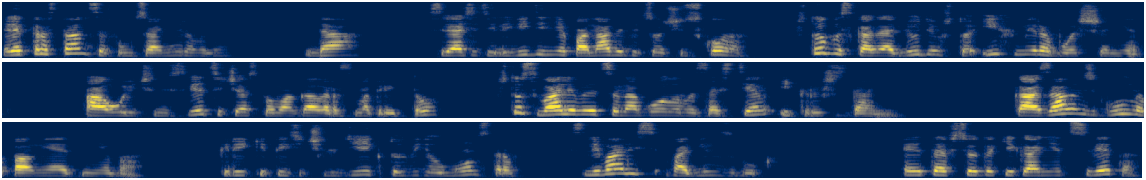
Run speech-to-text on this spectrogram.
электростанции функционировали. Да, связь и телевидение понадобится очень скоро, чтобы сказать людям, что их мира больше нет. А уличный свет сейчас помогал рассмотреть то, что сваливается на головы со стен и крыш зданий. Казалось, гул наполняет небо. Крики тысяч людей, кто видел монстров, сливались в один звук. — Это все-таки конец света?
